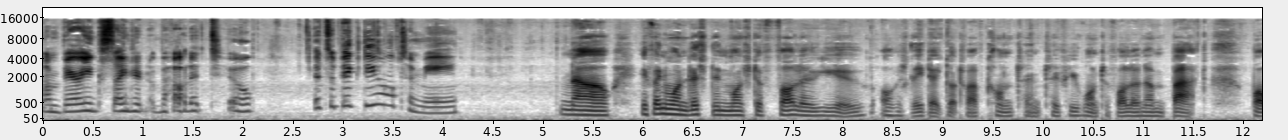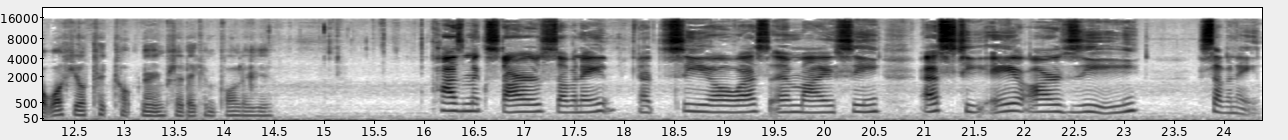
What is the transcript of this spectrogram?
I'm very excited about it too. It's a big deal to me. Now, if anyone listening wants to follow you, obviously they've got to have content if you want to follow them back. But what's your TikTok name so they can follow you? Cosmic Stars 78 at C O S M I C S T A R Z 78.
